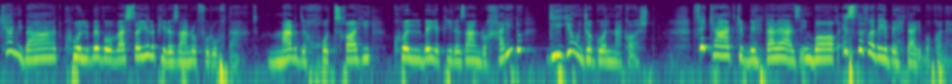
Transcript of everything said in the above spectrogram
کمی بعد کلبه و وسایل پیرزن رو فروختند. مرد خودخواهی کلبه پیرزن رو خرید و دیگه اونجا گل نکاشت فکر کرد که بهتره از این باغ استفاده بهتری بکنه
